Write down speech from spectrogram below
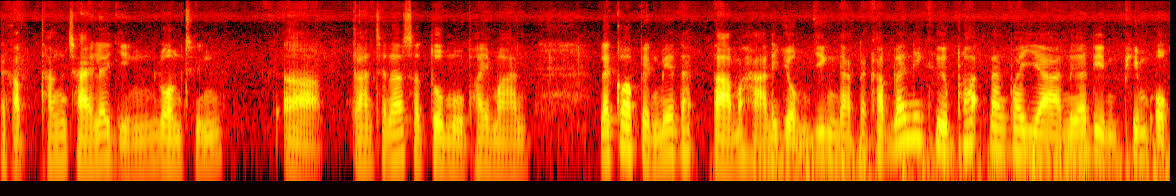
นะครับทั้งชายและหญิงรวมถึงการชนะศัตรูหมู่ภัยมาร และก็เป็นเมตตามหานิยมยิ่งนักนะครับ และนี่คือพระนางพญาเนื้อดินพิมพ์อก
